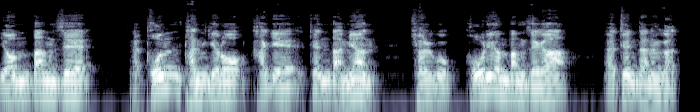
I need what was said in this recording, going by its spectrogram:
연방제 본 단계로 가게 된다면 결국 고려연방제가 된다는 것,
